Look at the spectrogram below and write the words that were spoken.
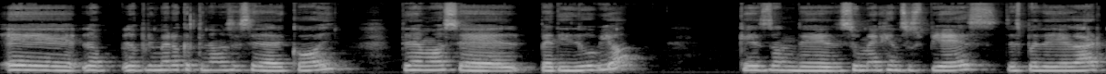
eh, lo, lo primero que tenemos es el alcohol. Tenemos el pediluvio, que es donde sumergen sus pies después de llegar.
